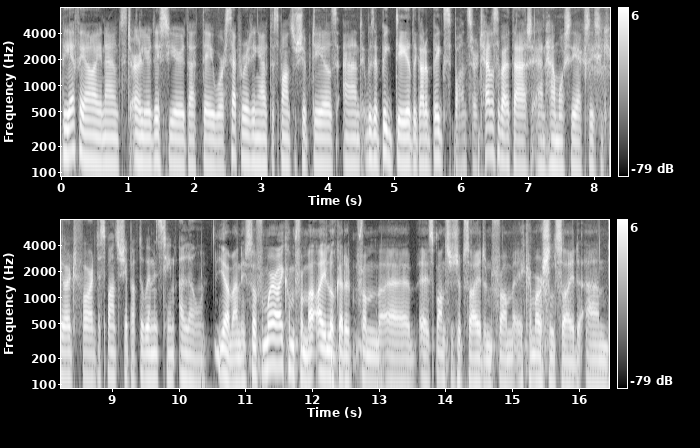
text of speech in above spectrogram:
the FAI announced earlier this year that they were separating out the sponsorship deals, and it was a big deal. They got a big sponsor. Tell us about that and how much they actually secured for the sponsorship of the women's team alone. Yeah, Mandy. So, from where I come from, I look at it from uh, a sponsorship side and from a commercial side. And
